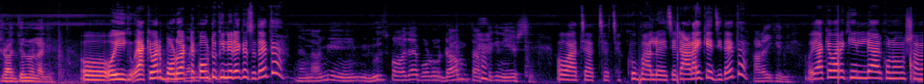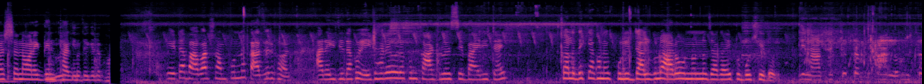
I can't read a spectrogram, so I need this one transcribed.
জোড়ার জন্য লাগে। ও ওই একেবারে বড় একটা কৌটো কিনে রেখেছো তাই তো? হ্যাঁ, আমি লুজ পাওয়া যায় বড় ড্রাম তার থেকে নিয়ে এসেছি। ও আচ্ছা আচ্ছা আচ্ছা খুব ভালো হয়েছে। এটা আড়াই কেজি তাই তো? আড়াই কেজি। ওই একেবারে কিনলে আর কোনো সমস্যা না অনেক দিন থাকবে। এটা বাবার সম্পূর্ণ কাজের ঘর। আর এই যে দেখো এই ধারে ওরকম কাঠ রয়েছে বাইরেটায়। চলো দেখি এখন ওই ফুলের ডালগুলো আরও অন্য অন্য জায়গায় একটু বসিয়ে দেবো। না থাকতো তো ভালো হতো।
